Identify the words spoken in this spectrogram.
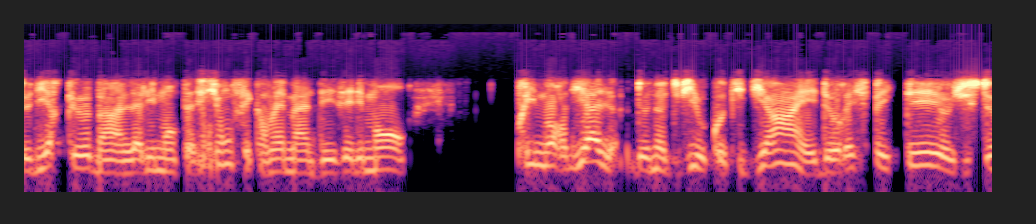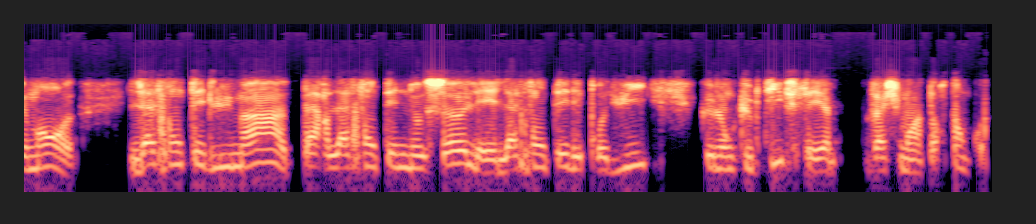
se dire que ben, l'alimentation, c'est quand même un des éléments primordiaux de notre vie au quotidien et de respecter euh, justement euh, la santé de l'humain par la santé de nos sols et la santé des produits que l'on cultive, c'est vachement important. Quoi.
